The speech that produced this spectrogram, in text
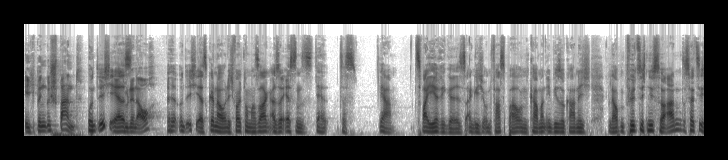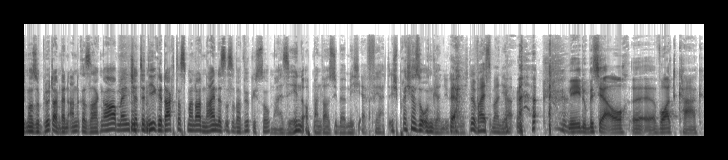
ich bin gespannt. Und ich erst. Du denn auch? Äh, Und ich erst, genau. Und ich wollte noch mal sagen, also erstens, der, das, ja, Zweijährige ist eigentlich unfassbar und kann man irgendwie so gar nicht glauben. Fühlt sich nicht so an. Das hört sich immer so blöd an, wenn andere sagen, ah Mensch, ich hätte nie gedacht, dass man da, nein, das ist aber wirklich so. Mal sehen, ob man was über mich erfährt. Ich spreche ja so ungern über mich, ne? weiß man ja. Nee, du bist ja auch äh, wortkarg.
